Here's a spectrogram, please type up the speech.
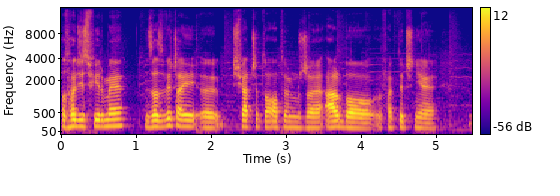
odchodzi z firmy, zazwyczaj y, świadczy to o tym, że albo faktycznie y,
